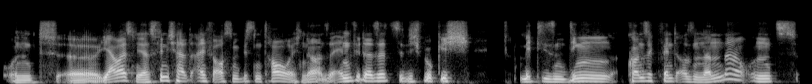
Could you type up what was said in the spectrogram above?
Und äh, ja, weiß nicht, das finde ich halt einfach auch so ein bisschen traurig. Ne? Also entweder setzt du dich wirklich mit diesen Dingen konsequent auseinander und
